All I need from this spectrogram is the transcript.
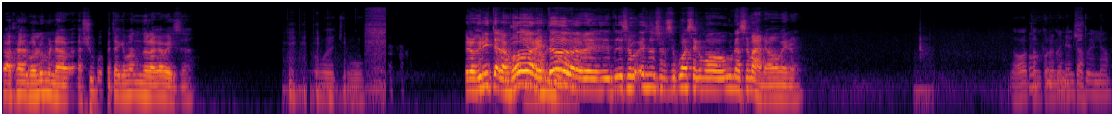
Baja el volumen a, a Yupo, me está quemando la cabeza. Pero grita los goles, todo. Eso, eso ya se hace como una semana más o menos. No, están Ojo corriendo con el ahorita. suelo.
